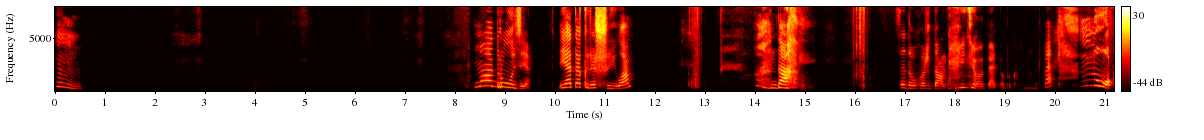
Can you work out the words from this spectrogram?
Хм. Ну, а, друзі, я так решила. Да. Це довгождане відео опять попекаю на РП. Но!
